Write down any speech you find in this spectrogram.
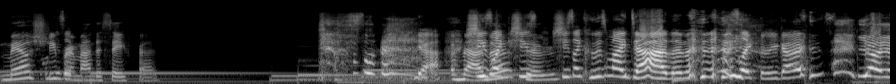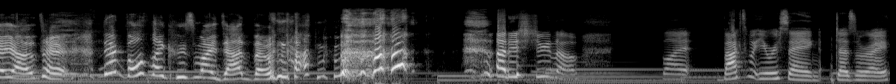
Meryl Streep or Amanda Seyfried? yeah, Amanda, she's like she's she's like, who's my dad? And then it's like three guys. yeah, yeah, yeah. That's her. They're both like, "Who's my dad?" Though in that movie. that is true though. But back to what you were saying, Desiree,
